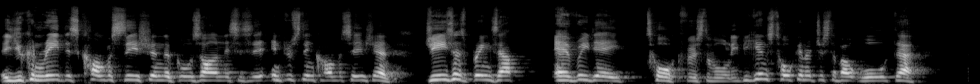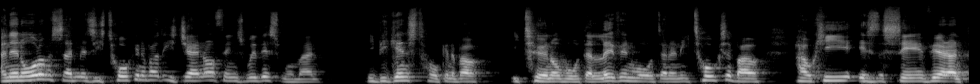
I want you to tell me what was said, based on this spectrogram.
You can read this conversation that goes on. This is an interesting conversation. Jesus brings up everyday talk, first of all. He begins talking just about water. And then all of a sudden, as he's talking about these general things with this woman, he begins talking about eternal water, living water, and he talks about how he is the savior. And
